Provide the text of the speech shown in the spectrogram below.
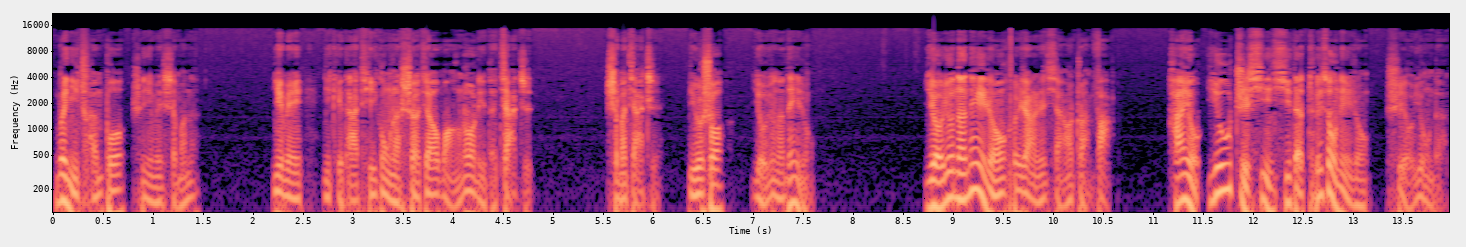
为你传播，是因为什么呢？因为你给他提供了社交网络里的价值。什么价值？比如说有用的内容，有用的内容会让人想要转发，含有优质信息的推送内容是有用的，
